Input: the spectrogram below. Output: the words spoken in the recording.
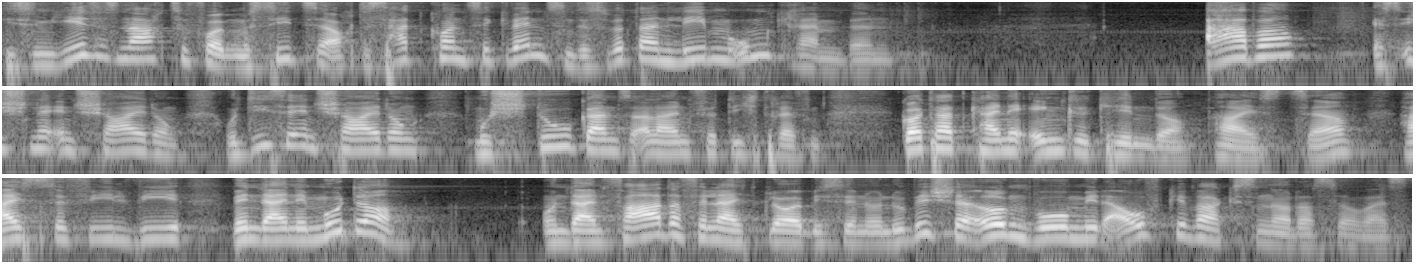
diesem Jesus nachzufolgen, man sieht es ja auch, das hat Konsequenzen, das wird dein Leben umkrempeln. Aber es ist eine Entscheidung. Und diese Entscheidung musst du ganz allein für dich treffen. Gott hat keine Enkelkinder, heißt es. Ja? Heißt so viel wie, wenn deine Mutter und dein Vater vielleicht gläubig sind und du bist ja irgendwo mit aufgewachsen oder sowas.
